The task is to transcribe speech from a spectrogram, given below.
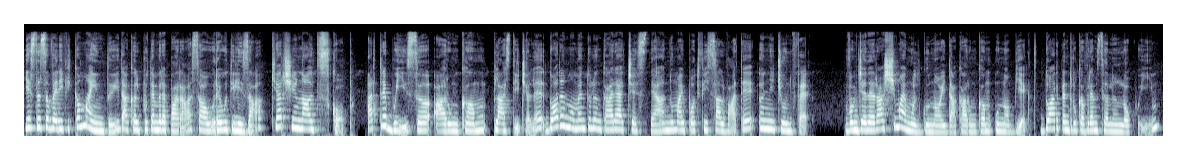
este să verificăm mai întâi dacă îl putem repara sau reutiliza chiar și în alt scop. Ar trebui să aruncăm plasticele doar în momentul în care acestea nu mai pot fi salvate în niciun fel. Vom genera și mai mult gunoi dacă aruncăm un obiect doar pentru că vrem să-l înlocuim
